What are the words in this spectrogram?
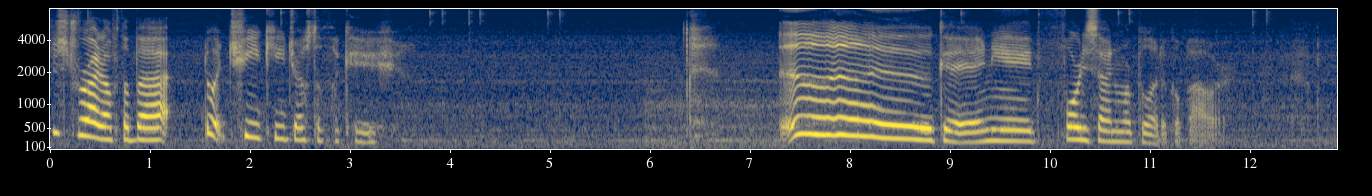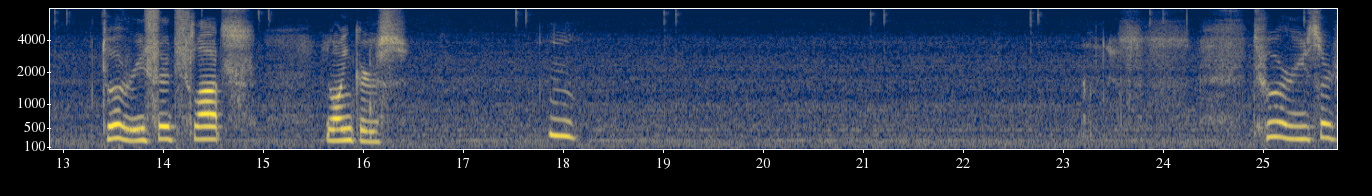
Just right off the bat, do a cheeky justification. Okay, I need 47 more political power. Two research slots. Yoinkers. Hmm. Two research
